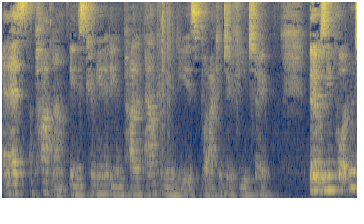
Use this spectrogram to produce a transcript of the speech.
and as a partner in this community and part of our community is what I can do for you too. But it was an important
